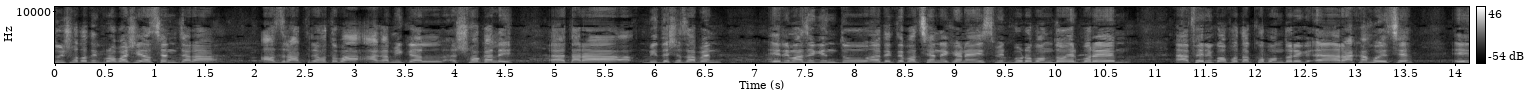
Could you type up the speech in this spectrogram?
দুই শতাধিক প্রবাসী আছেন যারা আজ রাত্রে অথবা আগামীকাল সকালে তারা বিদেশে যাবেন। এরই মাঝে কিন্তু দেখতে পাচ্ছেন এখানে স্পিডবোটও বন্ধ। এরপরে ফেরি কপোতাক্ষ আহ, রাখা হয়েছে। এই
